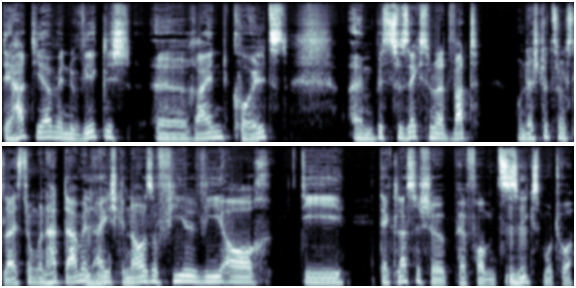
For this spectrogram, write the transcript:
Der hat ja, wenn du wirklich äh, reinkeulst, ähm, bis zu 600 Watt Unterstützungsleistung und hat damit mhm. eigentlich genauso viel wie auch die der klassische Performance mhm. X-Motor.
